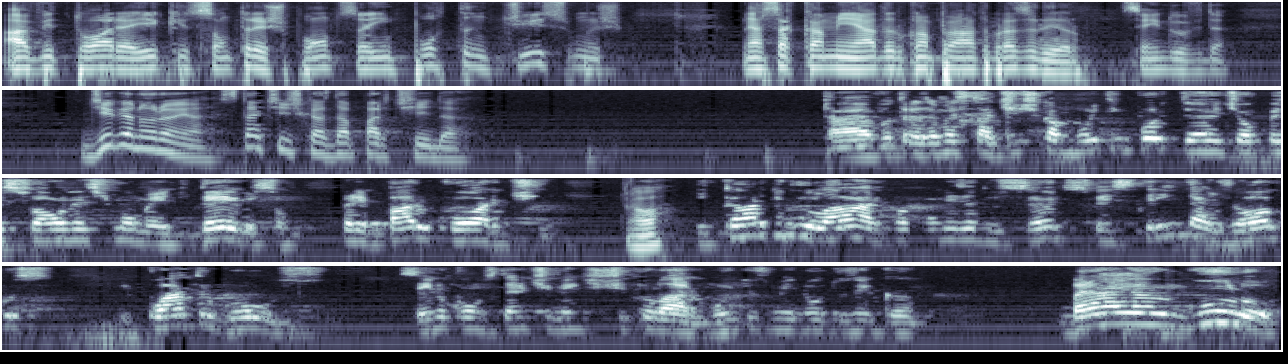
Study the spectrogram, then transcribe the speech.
a vitória aí, que são três pontos aí importantíssimos nessa caminhada do Campeonato Brasileiro. Sem dúvida. Diga, Noronha, estatísticas da partida. Ah, eu vou trazer uma estatística muito importante ao pessoal neste momento. Davidson, prepara o corte. Oh. Ricardo Goulart, com a camisa do Santos, fez 30 jogos e 4 gols, sendo constantemente titular, muitos minutos em campo. Brian Angulo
